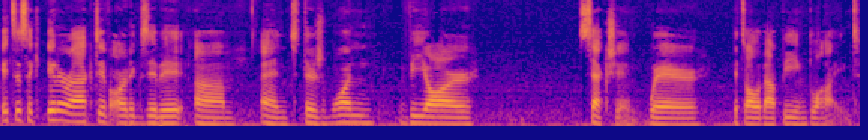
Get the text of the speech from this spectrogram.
It's this like interactive art exhibit, um, and there's one VR section where it's all about being blind,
